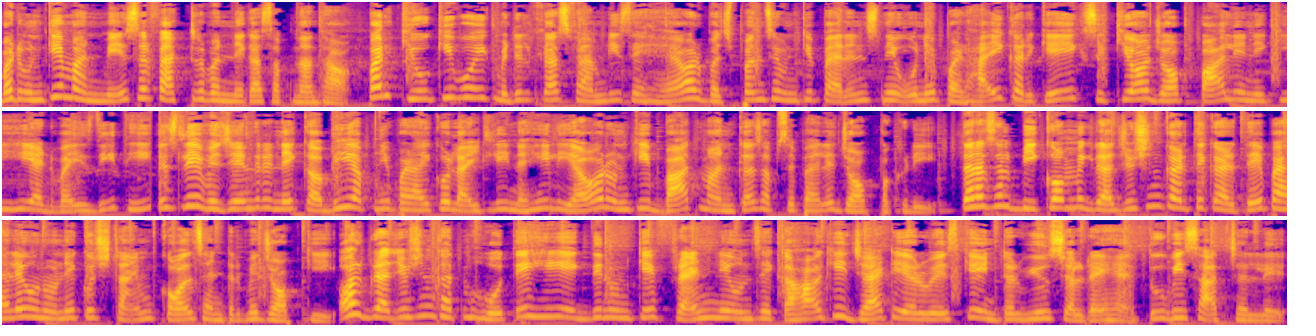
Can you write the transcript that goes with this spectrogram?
बट उनके मन में सिर्फ़ एक्टर बनने का सपना था। पर क्योंकि वो एक मिडिल क्लास फैमिली से है और बचपन से उनके पेरेंट्स ने उन्हें पढ़ाई करके एक सिक्योर जॉब पा लेने की ही एडवाइस दी थी, इसलिए विजेंद्र ने कभी अपनी पढ़ाई को लाइटली नहीं लिया और उनकी बात मानकर सबसे पहले जॉब पकड़ी। दरअसल बीकॉम में ग्रेजुएशन करते करते पहले उन्होंने कुछ टाइम कॉल सेंटर में जॉब की। और ग्रेजुएशन खत्म होते ही एक दिन उनके फ्रेंड ने उनसे कहा कि जेट एयरवेज के इंटरव्यूज़ चल रहे हैं, तू भी साथ चल ले।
